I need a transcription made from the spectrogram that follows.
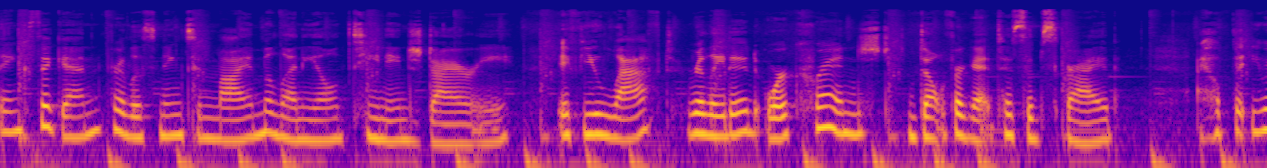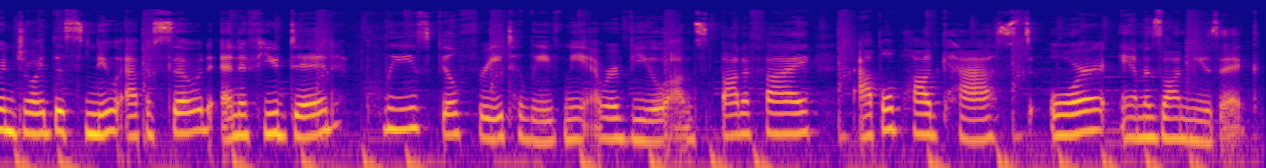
Thanks again for listening to my millennial teenage diary. If you laughed, related, or cringed, don't forget to subscribe. I hope that you enjoyed this new episode, and if you did, please feel free to leave me a review on Spotify, Apple Podcasts, or Amazon Music.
